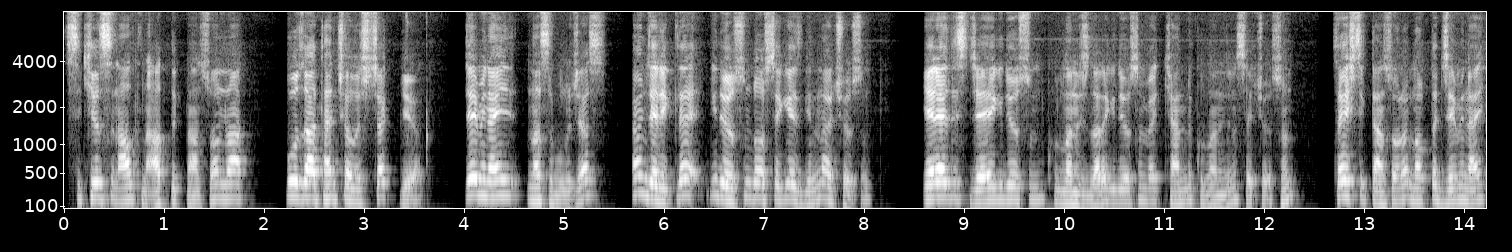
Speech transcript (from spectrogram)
skills'ın altına attıktan sonra bu zaten çalışacak diyor. Gemini'yi nasıl bulacağız? Öncelikle gidiyorsun dosya gezginini açıyorsun. Yerel C'ye gidiyorsun, kullanıcılara gidiyorsun ve kendi kullanıcını seçiyorsun. Seçtikten sonra nokta Gemini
